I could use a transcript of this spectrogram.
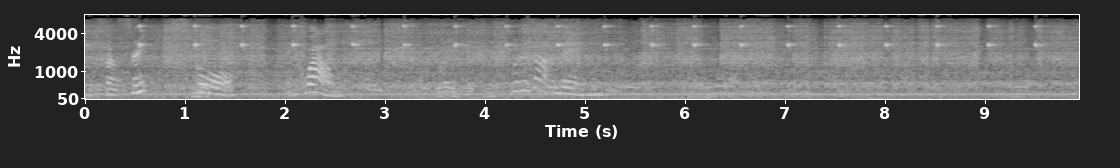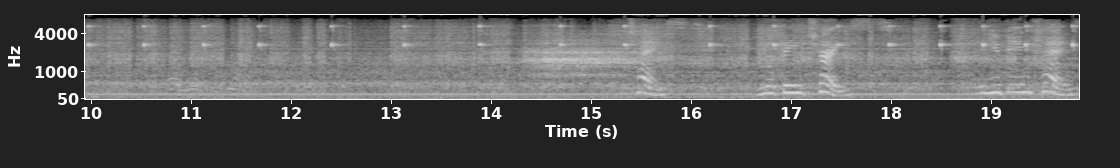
What's that say? Score. Wow. What does that mean? Chased. You're being chased. Are you being chased?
